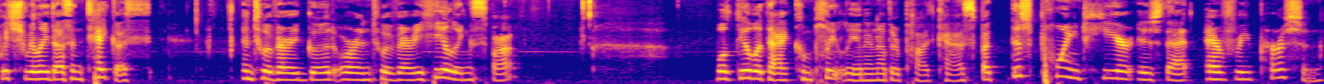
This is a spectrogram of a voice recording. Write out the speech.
which really doesn't take us into a very good or into a very healing spot. We'll deal with that completely in another podcast. But this point here is that every person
